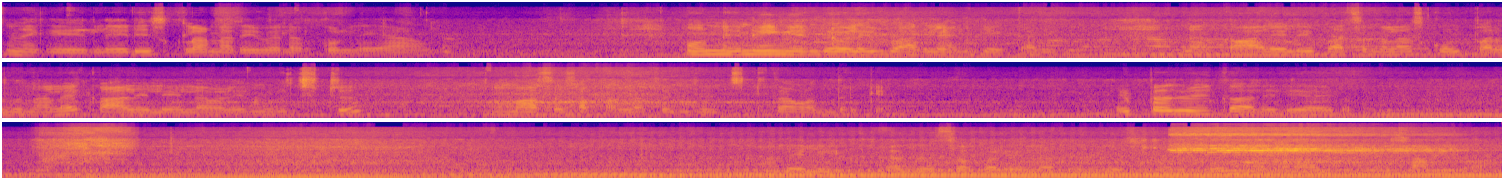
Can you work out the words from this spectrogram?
இன்னைக்கு லேடிஸ்க்கெலாம் நிறைய வேலை இருக்கும் இல்லையா ஒன்று நீங்கள் எந்த வேலையும் பார்க்கலையான்னு கேட்காதீங்க நான் காலையிலேயே பசங்கள்லாம் ஸ்கூல் போகிறதுனால காலையிலே எல்லா வேலையும் முடிச்சுட்டு மாத சாப்பாடெல்லாம் செஞ்சு வச்சுட்டு தான் வந்திருக்கேன் எப்போதுமே காலையிலே ஆகிடும் காலையிலே அது சாப்பாடு எல்லாம் செஞ்சு வச்சுட்டு வந்து மாமனார் மாமியார் சாப்பிடுவாங்க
